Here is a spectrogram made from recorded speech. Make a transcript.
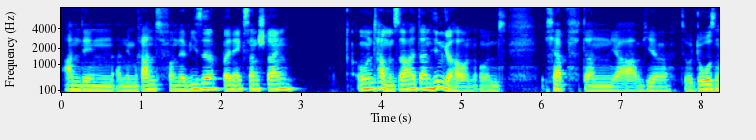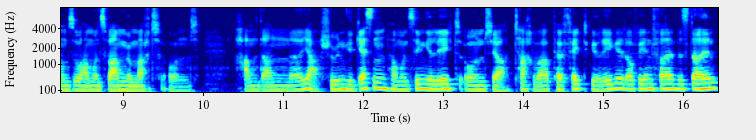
an, den, an dem Rand von der Wiese bei den Externsteinen und haben uns da halt dann hingehauen. Und ich habe dann ja hier so Dosen und so haben uns warm gemacht und haben dann äh, ja schön gegessen, haben uns hingelegt und ja, Tag war perfekt geregelt auf jeden Fall bis dahin.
